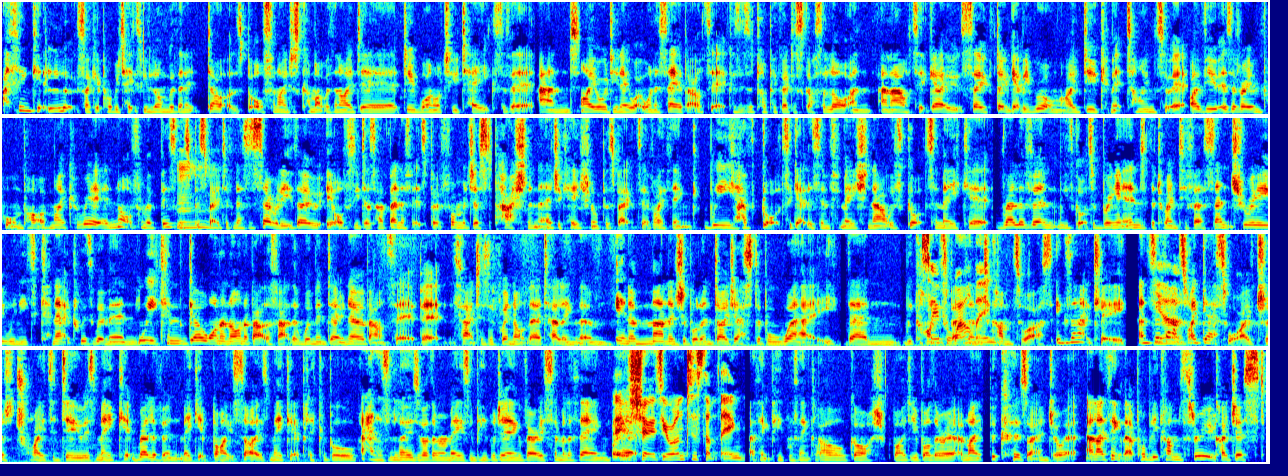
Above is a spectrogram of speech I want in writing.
I think it looks like it probably takes me longer than it does, but often I just come up with an idea, do one or two takes of it, and I already know what I want to say about it because it's a topic I discuss a lot, and and out it goes. So don't get me wrong, I do commit time to it. I view it as a very important part of my career, not from a business mm. perspective necessarily, though it obviously does have benefits, but from a just passion and educational perspective, I think we have got to get this information out. We've got to make it relevant. We've got to bring it into the 21st century. We need to connect with women. We we can go on and on about the fact that women don't know about it, but the fact is, if we're not there telling them in a manageable and digestible way, then we can't expect them to come to us. Exactly. And so yeah. that's, I guess, what I've just tried to do is make it relevant, make it bite sized, make it applicable. And there's loads of other amazing people doing a very similar thing. But it shows you're onto something. I think people think, oh gosh, why do you bother it? I'm like, because I enjoy it. And I think that probably comes through. I just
